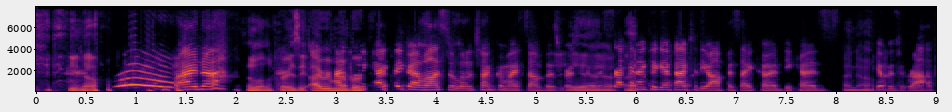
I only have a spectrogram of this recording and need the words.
you know. Woo, I know. A little crazy. I remember. I think, I think, I lost a little chunk of myself this first. Yeah, the second I, I, could get back to the office, I could because I know it was rough.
